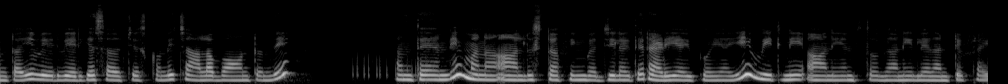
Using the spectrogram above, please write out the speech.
ఉంటాయి. వేడివేడిగా సర్వ్ చేసుకోండి. చాలా బాగుంటుంది. అంతే అండి. మన ఆలు స్టఫింగ్ బజ్జీలు అయితే రెడీ అయిపోయాయి. వీటిని ఆనియన్స్తో కానీ లేదంటే ఫ్రై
